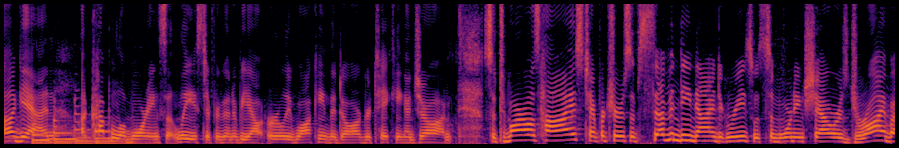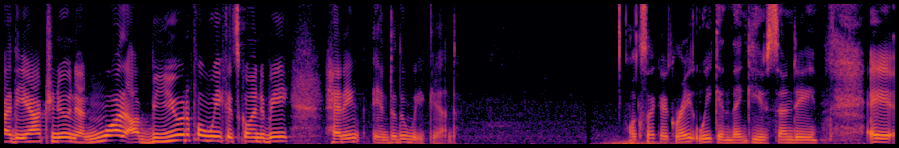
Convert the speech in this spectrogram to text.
Again, a couple of mornings at least if you're going to be out early walking the dog or taking a jog. So tomorrow's highs, temperatures of 79 degrees with some morning showers, dry by the afternoon, and what a beautiful week it's going to be heading into the weekend. Looks like a great weekend. Thank you, Cindy. A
